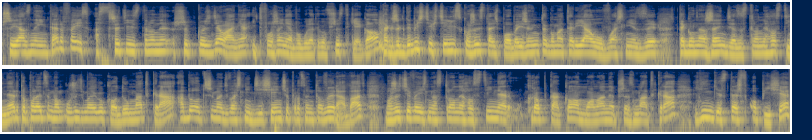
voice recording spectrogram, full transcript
przyjazny interfejs, a z trzeciej strony szybkość działania i tworzenia w ogóle tego wszystkiego. Także gdybyście chcieli skorzystać po obejrzeniu tego materiału właśnie z tego narzędzia ze strony Hostiner, to polecam Wam użyć mojego kodu MATKRA, aby otrzymać właśnie 10% rabat. Możecie wejść na stronę hostiner.com łamane przez Matkra. Link jest też w opisie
